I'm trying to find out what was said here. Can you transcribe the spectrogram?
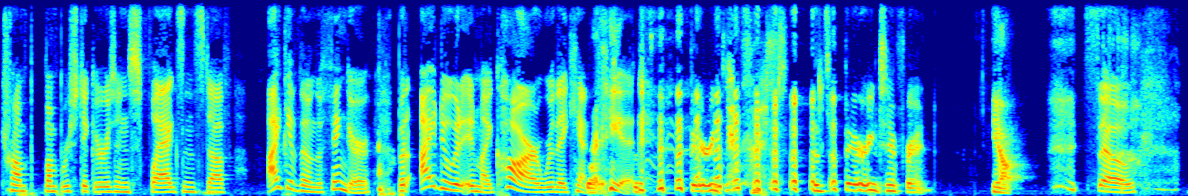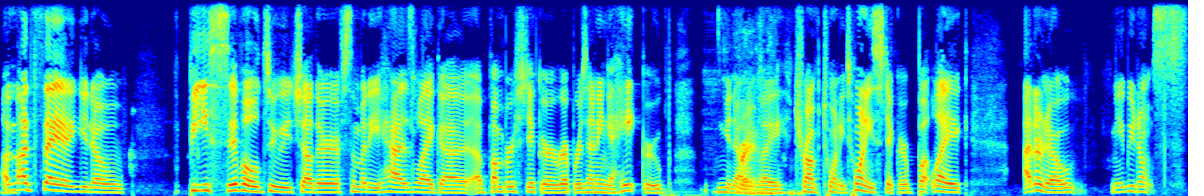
Trump bumper stickers and flags and stuff, I give them the finger, but I do it in my car where they can't Right. see it. Very different. it's very different. Yeah. So I'm not saying, you know, be civil to each other if somebody has like a, a bumper sticker representing a hate group, you know, Right. like Trump 2020 sticker, but like, I don't know, maybe don't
